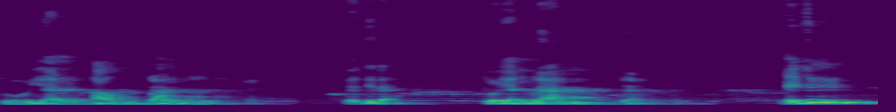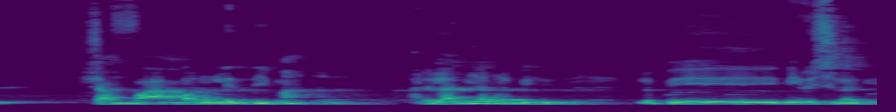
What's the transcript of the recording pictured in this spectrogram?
Doyan tawuran anaknya. Ya tidak. Doyan beran berantem. Ya itu syafaqon lidima. Ada lagi yang lebih lebih miris lagi.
